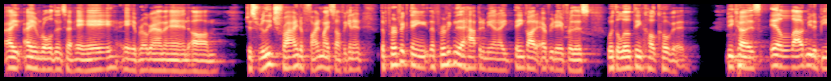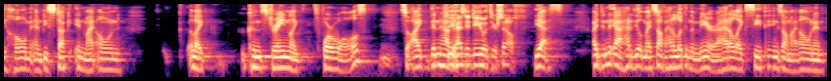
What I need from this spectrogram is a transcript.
I, I enrolled into AA, AA program, and um, just really try to find myself again. And the perfect thing, the perfect thing that happened to me, and I thank God every day for this, was a little thing called COVID, because it allowed me to be home and be stuck in my own like constrained like four walls. Mm-hmm. So I didn't have so you had to deal with yourself. Yes. I didn't yeah, I had to deal with myself. I had to look in the mirror. I had to like see things on my own and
